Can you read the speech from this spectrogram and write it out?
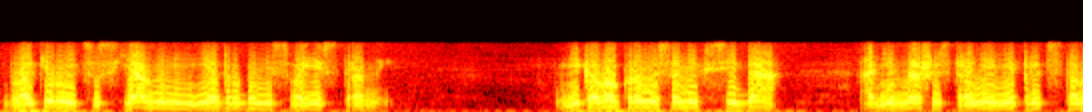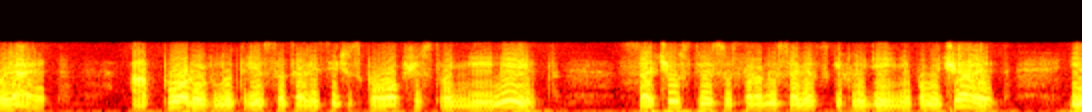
блокируются с явными недругами своей страны. Никого, кроме самих себя, они в нашей стране не представляют, опоры внутри социалистического общества не имеют, сочувствия со стороны советских людей не получают, и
